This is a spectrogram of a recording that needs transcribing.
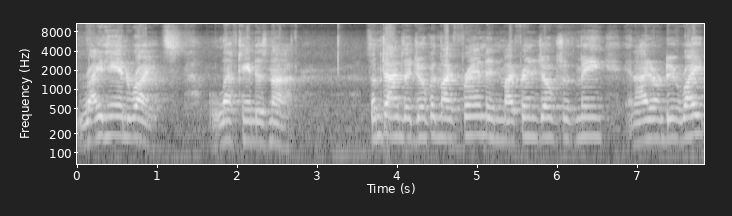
Right hand writes. Left hand does not. Sometimes I joke with my friend, and my friend jokes with me, and I don't do it right.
